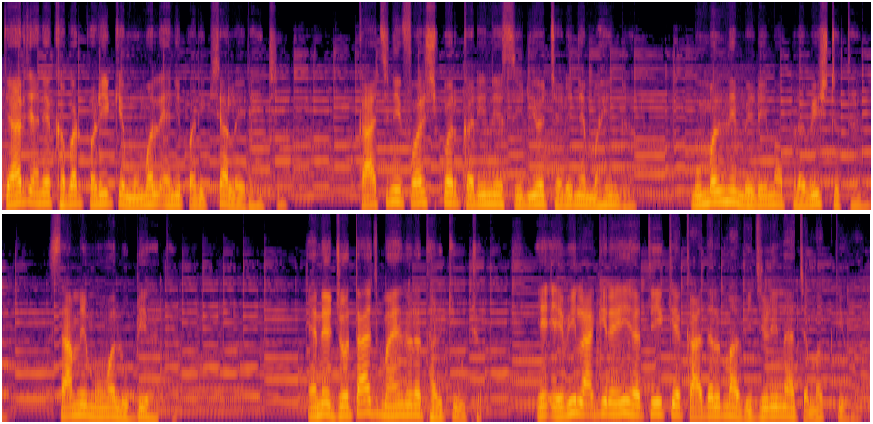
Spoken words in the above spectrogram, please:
ત્યારે જ એને ખબર પડી કે મુમલ એની પરીક્ષા લઈ રહી છે. કાચની ફર્શ પર કરીને સીડીઓ ચડીને મહેન્દ્ર મુમલની મેળીમાં પ્રવિષ્ટ થયો. સામે મુમલ ઊભી હતી. એને જોતાં જ મહેન્દ્ર થડકી ઉઠ્યો. એ એવી લાગી રહી હતી કે કાદલમાં વીજળીના ચમકતી હોય.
